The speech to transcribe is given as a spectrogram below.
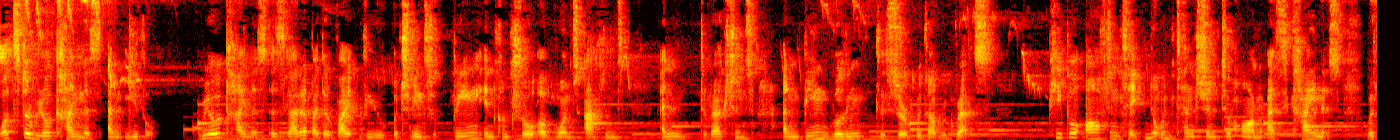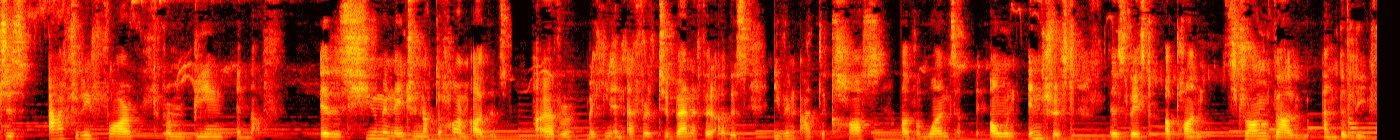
What's the real kindness and evil? Real kindness is guided by the right view, which means being in control of one's actions and directions and being willing to serve without regrets. People often take no intention to harm as kindness, which is actually far from being enough. It is human nature not to harm others. However, making an effort to benefit others, even at the cost of one's own interest, is based upon strong value and belief.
